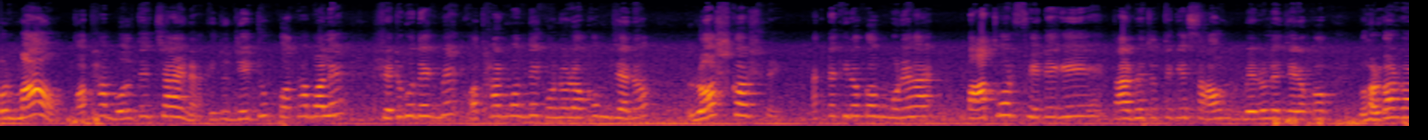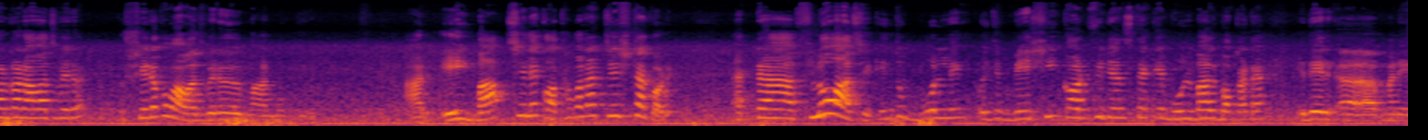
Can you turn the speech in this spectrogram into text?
ওর মাও কথা বলতে চায় না, কিন্তু যেটুকু কথা বলে, সেটুকু দেখবে কথার মধ্যে কোনো রকম যেন রসকস নেই। একটা কীরকম মনে হয়, পাথর ফেটে গিয়ে তার ভেতর থেকে সাউন্ড বেরোলে যেরকম ঘর ঘর ঘর আওয়াজ বেরোয় সেরকম আওয়াজ বেরোয় ওর মার মুখ আর এই বাপ ছেলে কথা বলার চেষ্টা করে একটা ফ্লো আছে, কিন্তু বললে ওই যে বেশি কনফিডেন্স থেকে ভুলভাল বকাটা এদের মানে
